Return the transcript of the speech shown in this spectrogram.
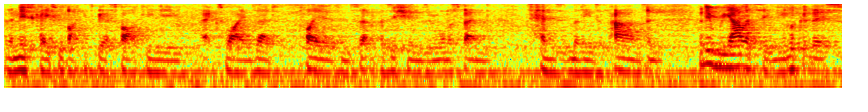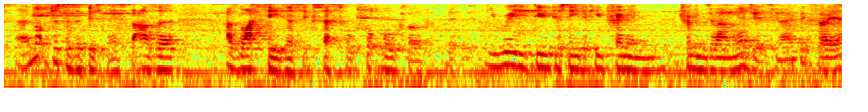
And in this case, we'd like it to be a sparkly new X, Y, and Z players in certain positions, and we want to spend tens of millions of pounds. And but in reality, when you look at this, uh, not just as a business, but as a as last season a successful football club, you really do just need a few trimming trimmings around the edges. You know, I think so. Yeah.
